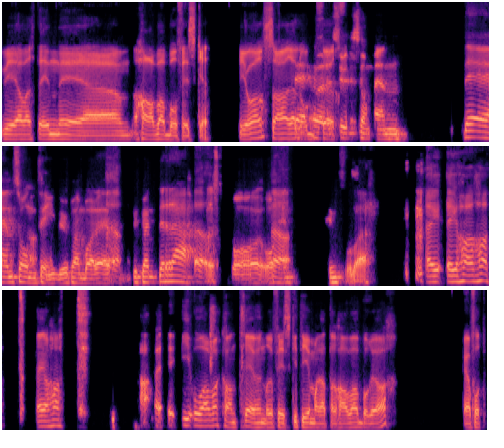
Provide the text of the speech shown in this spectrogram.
vi har vært inne i uh, havabborfiske. I år så har jeg Det høres ut som en Det er en sånn ting du kan bare Du kan drepes på å hente info der. Jeg, jeg har hatt, jeg har hatt ja, i overkant 300 fisketimer etter havabbor i år. Jeg har fått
